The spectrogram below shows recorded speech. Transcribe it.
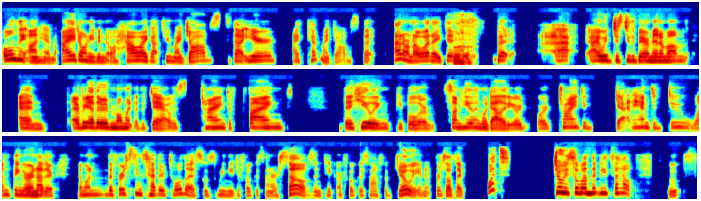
only on him. I don't even know how I got through my jobs that year. I kept my jobs, but I don't know what I did. but I, I would just do the bare minimum. And every other moment of the day, I was trying to find the healing people or some healing modality or or trying to get him to do one thing or another. And one of the first things Heather told us was we need to focus on ourselves and take our focus off of Joey. And at first I was like, what? Joey's the one that needs the help. Oops.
